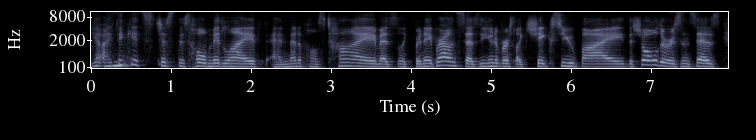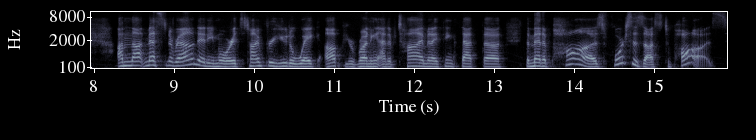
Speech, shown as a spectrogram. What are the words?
Yeah, I mm. think it's just this whole midlife and menopause time, as like Brene Brown says, the universe like shakes you by the shoulders and says, I'm not messing around anymore. It's time for you to wake up. You're running out of time. And I think that the the menopause forces us to pause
